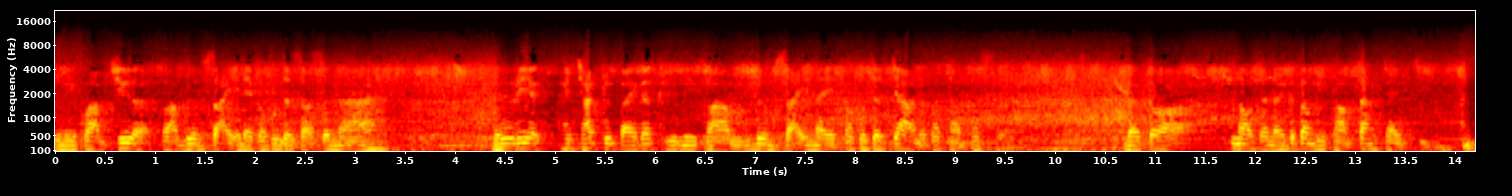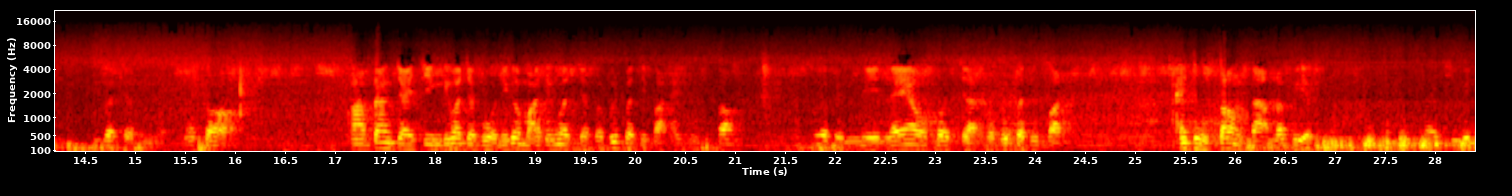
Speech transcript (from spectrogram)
ที่มีความเชื่อความเลื่อมใสในพระพุทธศาสนาหรือเรียกให้ชัดขึ้นไปก็คือมีความเลื่อมใสในพระพุทธเจ้าในพระธรรมพระสงฆ์แล้วก็นอกจากนั้นก็ต้องมีความตั้งใจจริงที่ว่าจะบวชแล้วก็ ความตั้งใจจริงที่ว่าจะบวชนี่ก็หมายถึงว่าจะประพฤติปฏิบัติให้ถูกต้องเมื่อเป็นเนรแล้วก็จะประพฤติปฏิบัติ ให้ถูกต้องตามระเบียบ วิต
